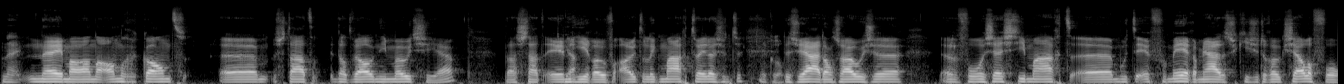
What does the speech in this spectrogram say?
nee. Nee, maar aan de andere kant ehm, staat dat wel in die motie, hè? Daar staat in Ja. hierover uiterlijk maart 2020. Dat klopt. Dus ja, dan zouden ze eh, voor 16 maart eh, moeten informeren. Maar ja, dus ze kiezen er ook zelf voor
